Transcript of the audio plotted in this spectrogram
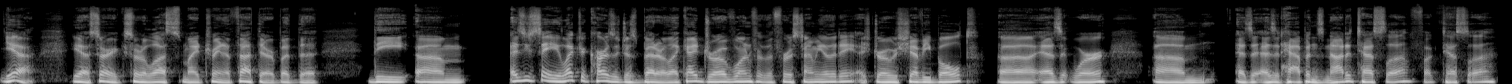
Yeah. Yeah. Sorry, sort of lost my train of thought there, but the, the, um, as you say, electric cars are just better. Like I drove one for the first time the other day. I drove a Chevy Bolt, uh, as it were. Um, as it, as it happens, not a Tesla. Fuck Tesla.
